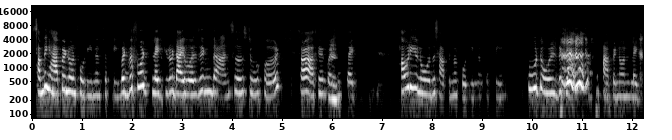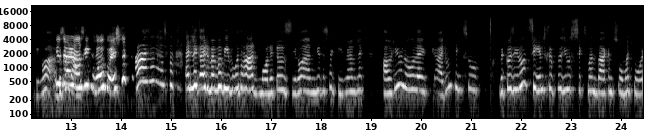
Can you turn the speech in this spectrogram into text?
something happened on 14 and 15 but before like you know divulging the answers to her so i asking her questions like how do you know this happened on 14 and 15 who told the class happened on like you know You started asking her question. Ah, I started asking- and like I remember we both had monitors, you know, and we just like people. I was like, how do you know? Like, I don't think so, because you know, same script was used six months back, and so much more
